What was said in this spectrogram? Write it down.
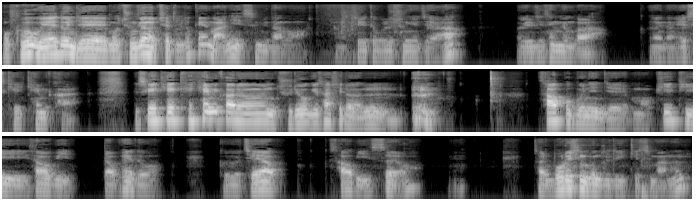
뭐 그 외에도 이제 뭐 중견업체들도 꽤 많이 있습니다. 뭐 JW 중외제약, LG생명과학 그다음에 SK케미칼. SK케미칼은 주력이 사실은 사업 부분이 이제 뭐 PT 사업이 있다고 해도 그 제약 사업이 있어요. 잘 모르시는 분들도 있겠지만은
